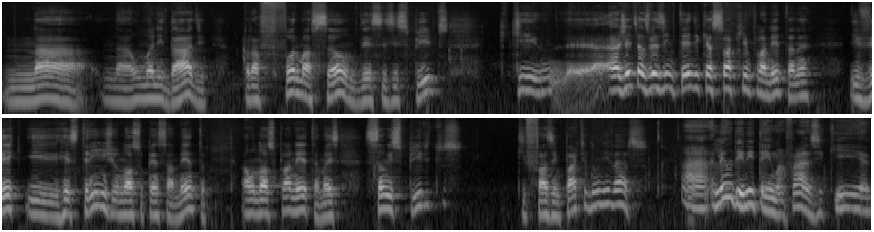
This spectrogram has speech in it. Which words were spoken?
na, na humanidade para a formação desses espíritos que eh, a gente às vezes entende que é só aqui no planeta, né? E vê e restringe o nosso pensamento ao nosso planeta, mas são espíritos que fazem parte do universo. A Leon Denis tem uma frase que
